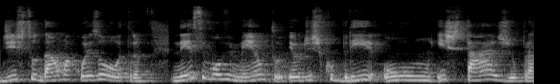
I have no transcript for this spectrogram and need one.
de estudar uma coisa ou outra. Nesse movimento, eu descobri um estágio para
